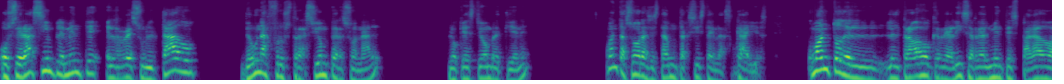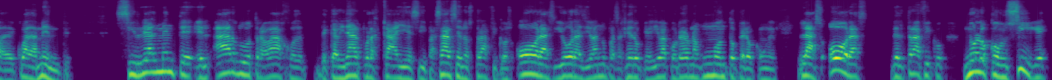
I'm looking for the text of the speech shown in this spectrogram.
¿O será simplemente el resultado de una frustración personal, lo que este hombre tiene? ¿Cuántas horas está un taxista en las calles? ¿Cuánto del, trabajo que realiza realmente es pagado adecuadamente? Si realmente el arduo trabajo de, caminar por las calles y pasarse en los tráficos horas y horas llevando un pasajero que iba a correr un monto, pero con las horas del tráfico no lo consigue.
